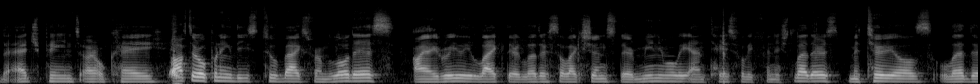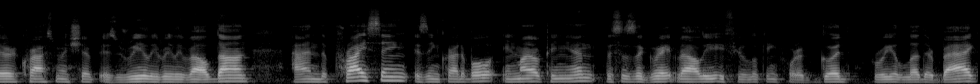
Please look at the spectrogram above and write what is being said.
The edge paints are okay. After opening these two bags from Lodis, I really like their leather selections. They're minimally and tastefully finished leathers. Materials, leather, craftsmanship is really, really well done and the pricing is incredible. In my opinion, this is a great value if you're looking for a good real leather bag.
